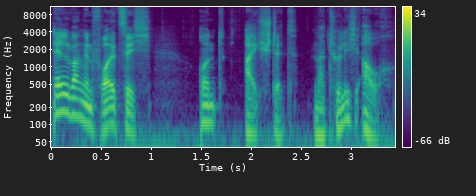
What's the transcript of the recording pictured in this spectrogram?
Ellwangen freut sich und Eichstätt natürlich auch.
